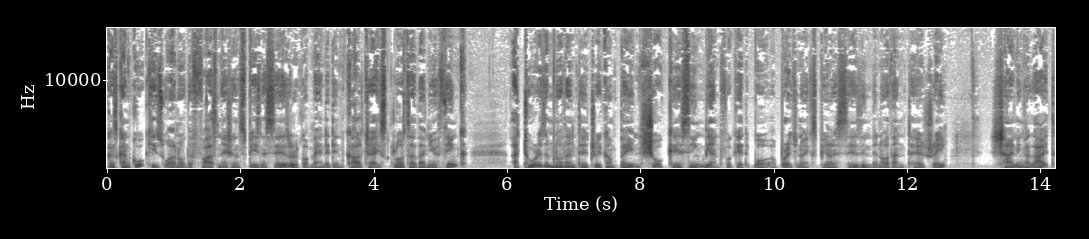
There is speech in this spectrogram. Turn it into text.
Kungkas Can Cook is one of the First Nations businesses recommended in Culture is Closer Than You Think, a Tourism Northern Territory campaign showcasing the unforgettable Aboriginal experiences in the Northern Territory, shining a light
